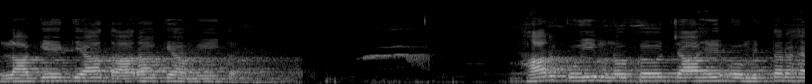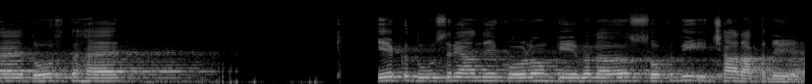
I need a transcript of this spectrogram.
ਲਾਗੇ ਕਿਆ ਤਾਰਾ ਕਿਆ ਮੀਤ। ਹਰ ਕੋਈ ਮਨੁੱਖ ਚਾਹੇ ਉਹ ਮਿੱਤਰ ਹੈ, ਦੋਸਤ ਹੈ, ਇੱਕ ਦੂਸਰਿਆਂ ਦੇ ਕੋਲੋਂ ਕੇਵਲ ਸੁਖ ਦੀ ਇੱਛਾ ਰੱਖਦੇ ਹੈ।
